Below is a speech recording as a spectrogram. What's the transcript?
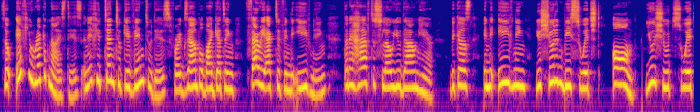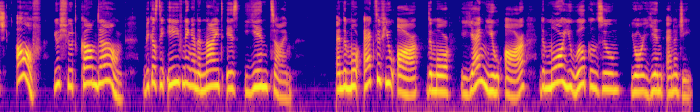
So, if you recognize this, and if you tend to give in to this, for example, by getting very active in the evening, then I have to slow you down here. Because in the evening, you shouldn't be switched on. You should switch off. You should calm down. Because the evening and the night is yin time. And the more active you are, the more yang you are, the more you will consume your yin energy.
